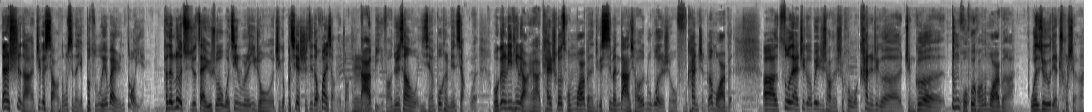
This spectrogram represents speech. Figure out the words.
但是呢，这个想的东西呢也不足为外人道也。它的乐趣就在于说我进入了一种这个不切实际的幻想的状态。嗯打个比方，就像以前播客里面讲过的，我跟李挺两人啊开车从墨尔本这个西门大桥路过的时候，俯瞰整个墨尔本，啊、坐在这个位置上的时候，我看着这个整个灯火辉煌的墨尔本啊，我就有点出神啊。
